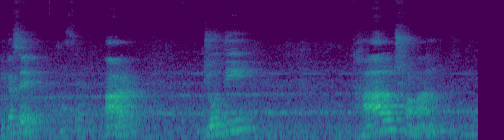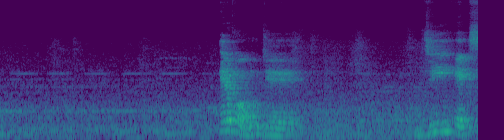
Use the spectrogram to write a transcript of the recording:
ঠিক আছে? আর যদি ঢাল সমান এরকম যে জি এক্স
